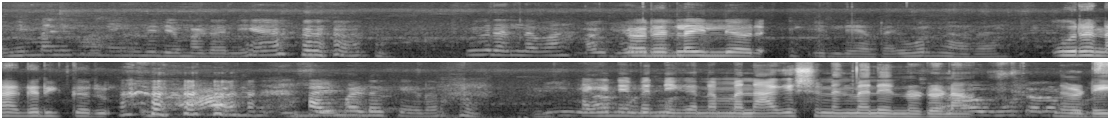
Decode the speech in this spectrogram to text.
ನಿಮ್ಮ ಮನೆಗೆ ವಿಡಿಯೋ ಮಾಡೋನಿ ಇವರಲ್ಲವಾ? ಅವರೆಲ್ಲ ಇಲ್ಲಿ ಅವರೇ ಇಲ್ಲಿ ಅವ್ರ ಊರಿನವ್ರ. ಊರ ನಾಗರಿಕರು. ಹಾಯ್ ಮಾಡೋ ಕೇಳು ಹಾಗೇನೆ ಬನ್ನಿ ಈಗ ನಮ್ಮ ನಾಗೇಶಣ್ಣನ ಮನೆ ನೋಡೋಣ. ನೋಡಿ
